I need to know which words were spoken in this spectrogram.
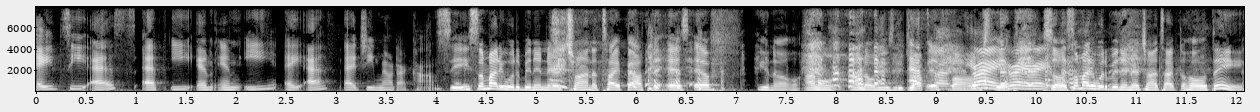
A T S F E M M E A F at gmail.com. See, somebody would have been in there trying to type out the SF. You know, I don't. I don't usually drop f bombs. Right, right, right. So somebody would have been in there trying to type the whole thing.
